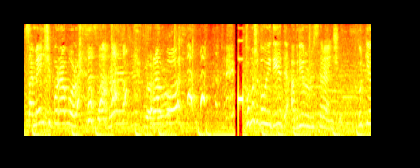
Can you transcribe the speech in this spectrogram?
Somente por amor. por amor. Como chegou a ideia de abrir o restaurante? Porque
